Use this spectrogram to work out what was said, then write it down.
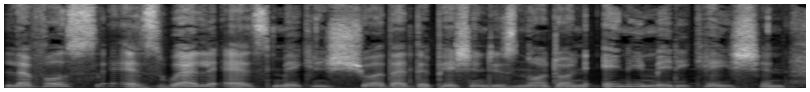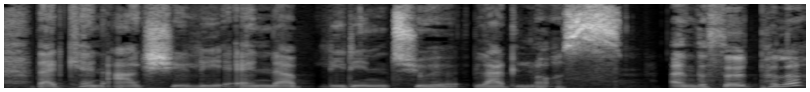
levels, as well as making sure that the patient is not on any medication that can actually end up leading to blood loss. And the third pillar?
